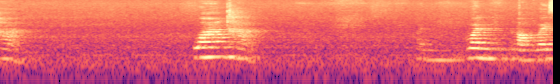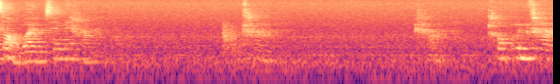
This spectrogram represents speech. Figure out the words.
ค่ะ ว่างค่ะ วันวันล็อกไว้สองวันใช่ไหมคะ ค่ะ ค่ะ ขอบคุณค่ะ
